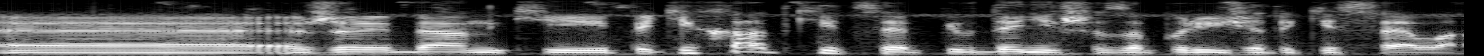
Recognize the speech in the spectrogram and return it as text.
е, жеребянки п'ятихатки. Це південніше Запоріжжя, такі села.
